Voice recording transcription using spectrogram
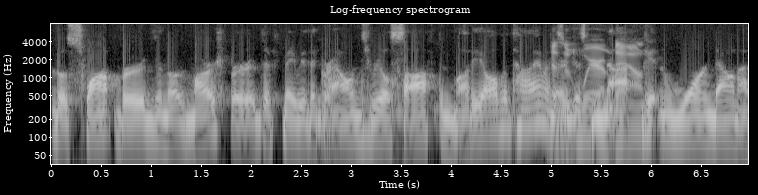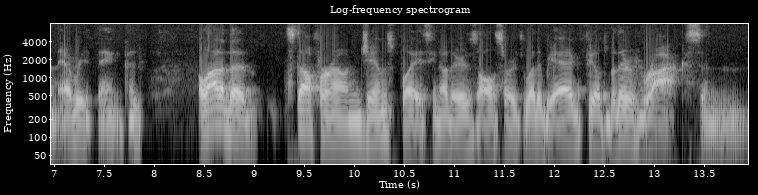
those swamp birds and those marsh birds. If maybe the ground's real soft and muddy all the time, and Doesn't they're just not down. getting worn down on everything, because a lot of the stuff around Jim's place, you know, there's all sorts, whether it be ag fields, but there's rocks and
